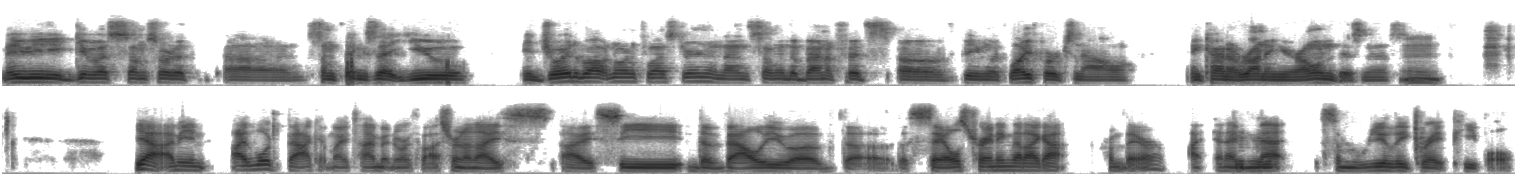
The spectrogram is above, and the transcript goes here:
maybe give us some sort of uh, some things that you enjoyed about Northwestern and then some of the benefits of being with LifeWorks now and kind of running your own business. Mm. Yeah, I mean, I look back at my time at Northwestern and I, I see the value of the the sales training that I got from there, I, and I mm-hmm. met some really great people.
